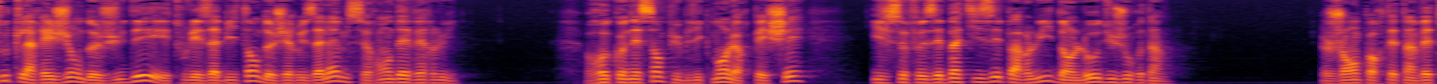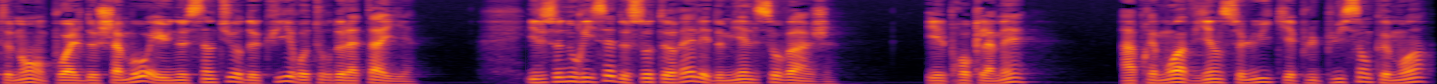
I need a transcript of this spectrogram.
toute la région de Judée et tous les habitants de Jérusalem se rendaient vers lui. Reconnaissant publiquement leurs péchés, ils se faisaient baptiser par lui dans l'eau du Jourdain. Jean portait un vêtement en poil de chameau et une ceinture de cuir autour de la taille. Il se nourrissait de sauterelles et de miel sauvage. Il proclamait, Après moi vient celui qui est plus puissant que moi,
